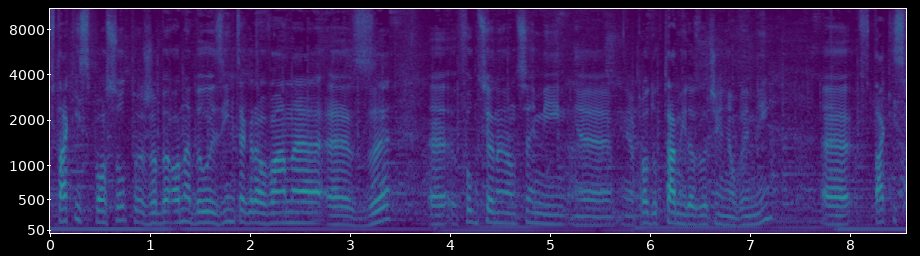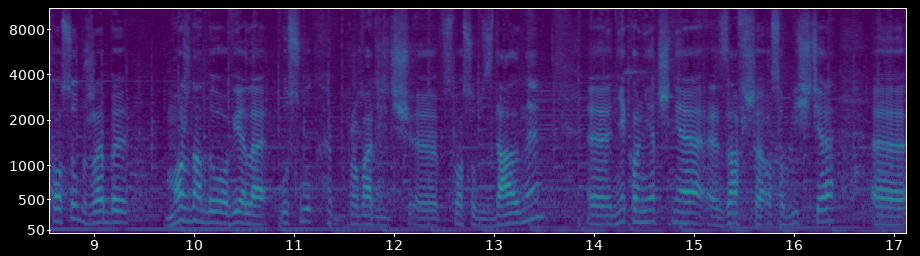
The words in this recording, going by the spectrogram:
w taki sposób, żeby one były zintegrowane e, z e, funkcjonującymi e, produktami rozliczeniowymi e, w taki sposób, żeby można było wiele usług prowadzić e, w sposób zdalny, e, niekoniecznie e, zawsze osobiście. E,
